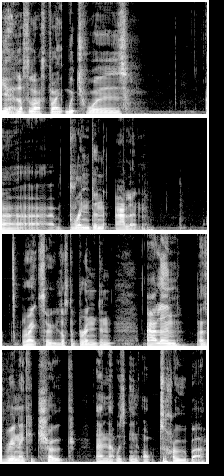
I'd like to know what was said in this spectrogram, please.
Yeah, lost the last fight, which was uh, Brendan Allen. Right, so lost to Brendan Allen. That's rear naked choke, and that was in October.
